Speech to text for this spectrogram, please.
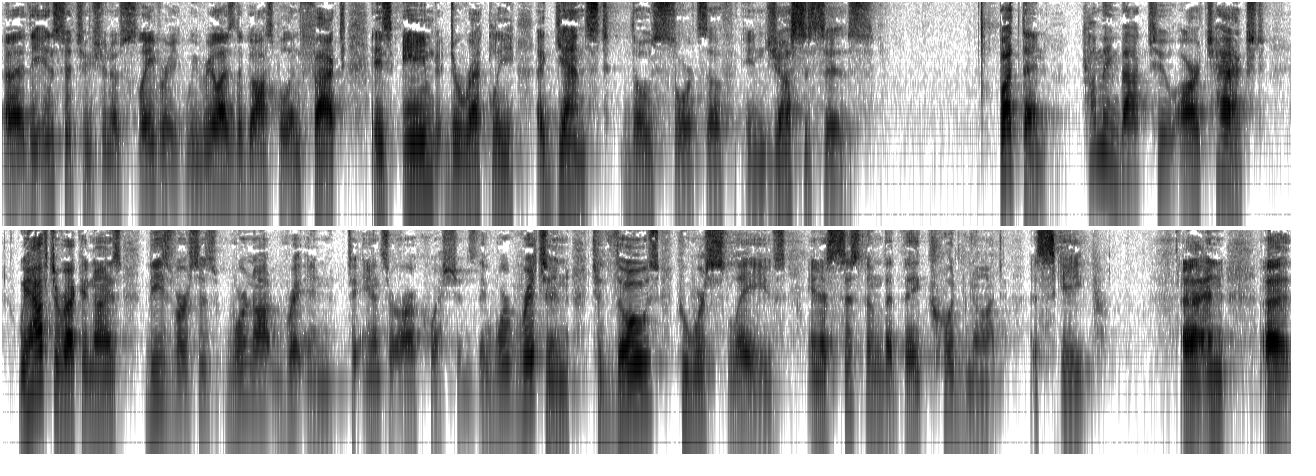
uh, the institution of slavery. We realize the gospel, in fact, is aimed directly against those sorts of injustices. But then, coming back to our text, we have to recognize these verses were not written to answer our questions. They were written to those who were slaves in a system that they could not escape. Uh, and uh,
